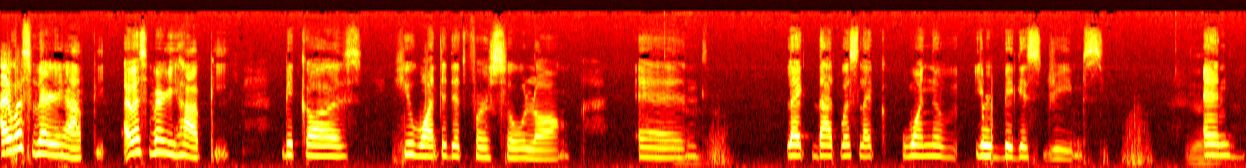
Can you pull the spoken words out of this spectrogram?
I was very happy. I was very happy because he wanted it for so long Yeah. and like that was like one of your biggest dreams. Yeah. And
